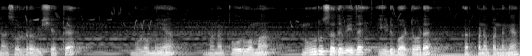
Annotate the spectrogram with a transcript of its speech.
நான் சொல்கிற விஷயத்த முழுமையாக மனப்பூர்வமாக நூறு சதவீத ஈடுபாட்டோட கற்பனை பண்ணுங்கள்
